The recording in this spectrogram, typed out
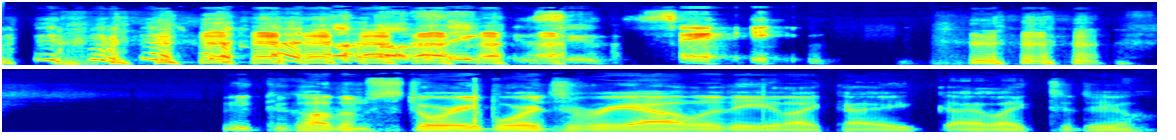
the whole thing is insane. you could call them storyboards of reality, like I, I like to do.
